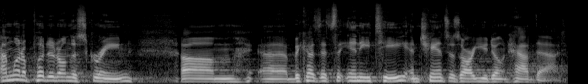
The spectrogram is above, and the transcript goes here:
I'm going to put it on the screen um, uh, because it's the NET, and chances are you don't have that.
